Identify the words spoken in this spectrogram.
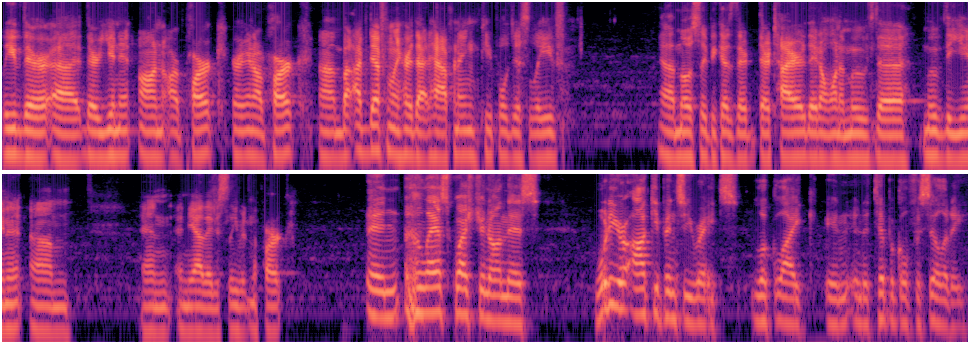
leave their uh, their unit on our park or in our park. Um, but I've definitely heard that happening. People just leave, uh, mostly because they're they're tired. They don't want to move the move the unit. Um, and and yeah, they just leave it in the park. And last question on this. What do your occupancy rates look like in, in a typical facility?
